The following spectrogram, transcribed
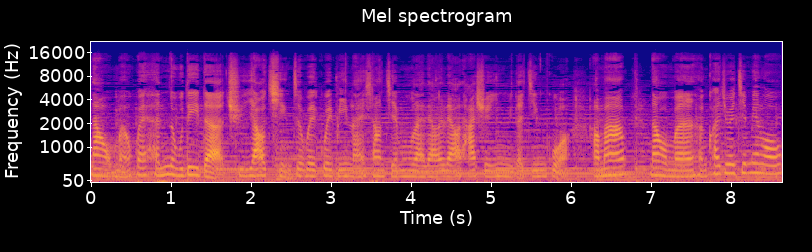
那我们会很努力的去邀请这位贵宾来上节目来聊一聊他学英语的经过，好吗？那我们很快就会见面喽。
